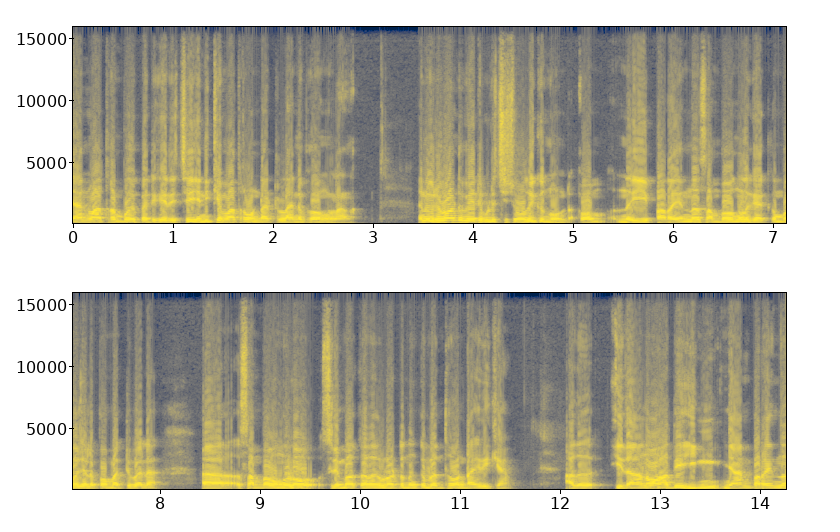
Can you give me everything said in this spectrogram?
ഞാൻ മാത്രം പോയി പരിഹരിച്ച് എനിക്ക് മാത്രം ഉണ്ടായിട്ടുള്ള അനുഭവങ്ങളാണ്. അങ്ങനെ ഒരുപാട് പേര് വിളിച്ച് ചോദിക്കുന്നുണ്ട്. അപ്പം ഈ പറയുന്ന സംഭവങ്ങൾ കേൾക്കുമ്പോൾ ചിലപ്പോൾ മറ്റു പല സംഭവങ്ങളോ സിനിമാ കഥകളോട്ട് നിങ്ങൾക്ക് ബന്ധം ഉണ്ടായിരിക്കാം അത് ഇതാണോ ആദ്യം ഞാൻ പറയുന്ന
